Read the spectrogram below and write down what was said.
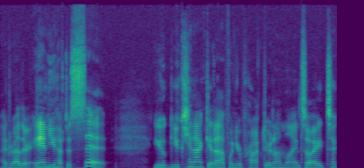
I'd rather, and you have to sit. You, you cannot get up when you're proctored online. So I took,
